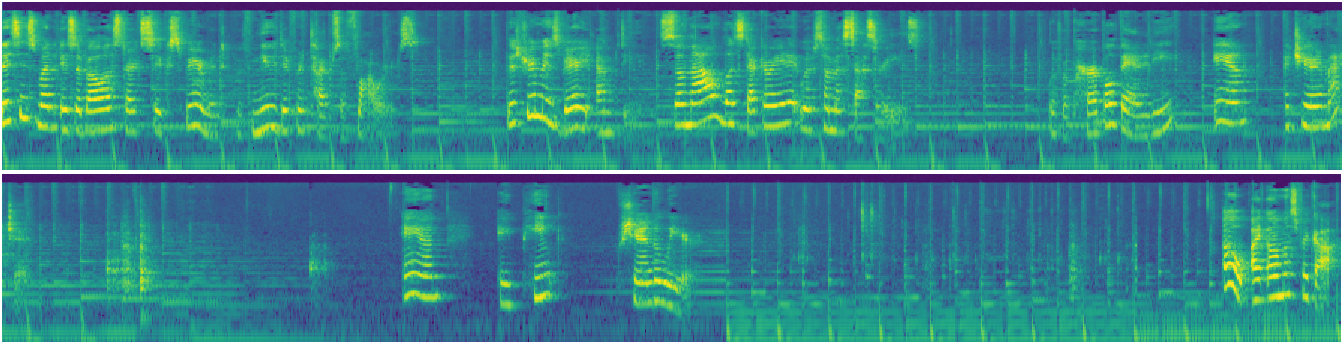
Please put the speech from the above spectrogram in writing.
This is when Isabela starts to experiment with new different types of flowers. This room is very empty, so now let's decorate it with some accessories. With a purple vanity and a chair to match it. And a pink chandelier. Oh, I almost forgot.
